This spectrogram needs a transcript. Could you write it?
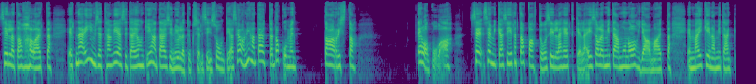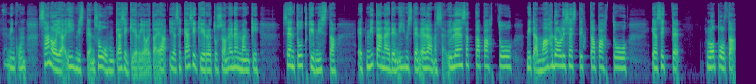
sillä tavalla, että, että nämä ihmiset hän vie sitä johonkin ihan täysin yllätyksellisiin suuntiin. se on ihan täyttä dokumentaarista elokuvaa se, se, mikä siinä tapahtuu sillä hetkellä, ei se ole mitään mun ohjaamaa, että en mä ikinä mitään niin kuin sanoja ihmisten suuhun käsikirjoita. Ja, ja se käsikirjoitus on enemmänkin sen tutkimista, että mitä näiden ihmisten elämässä yleensä tapahtuu, mitä mahdollisesti tapahtuu ja sitten lopulta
